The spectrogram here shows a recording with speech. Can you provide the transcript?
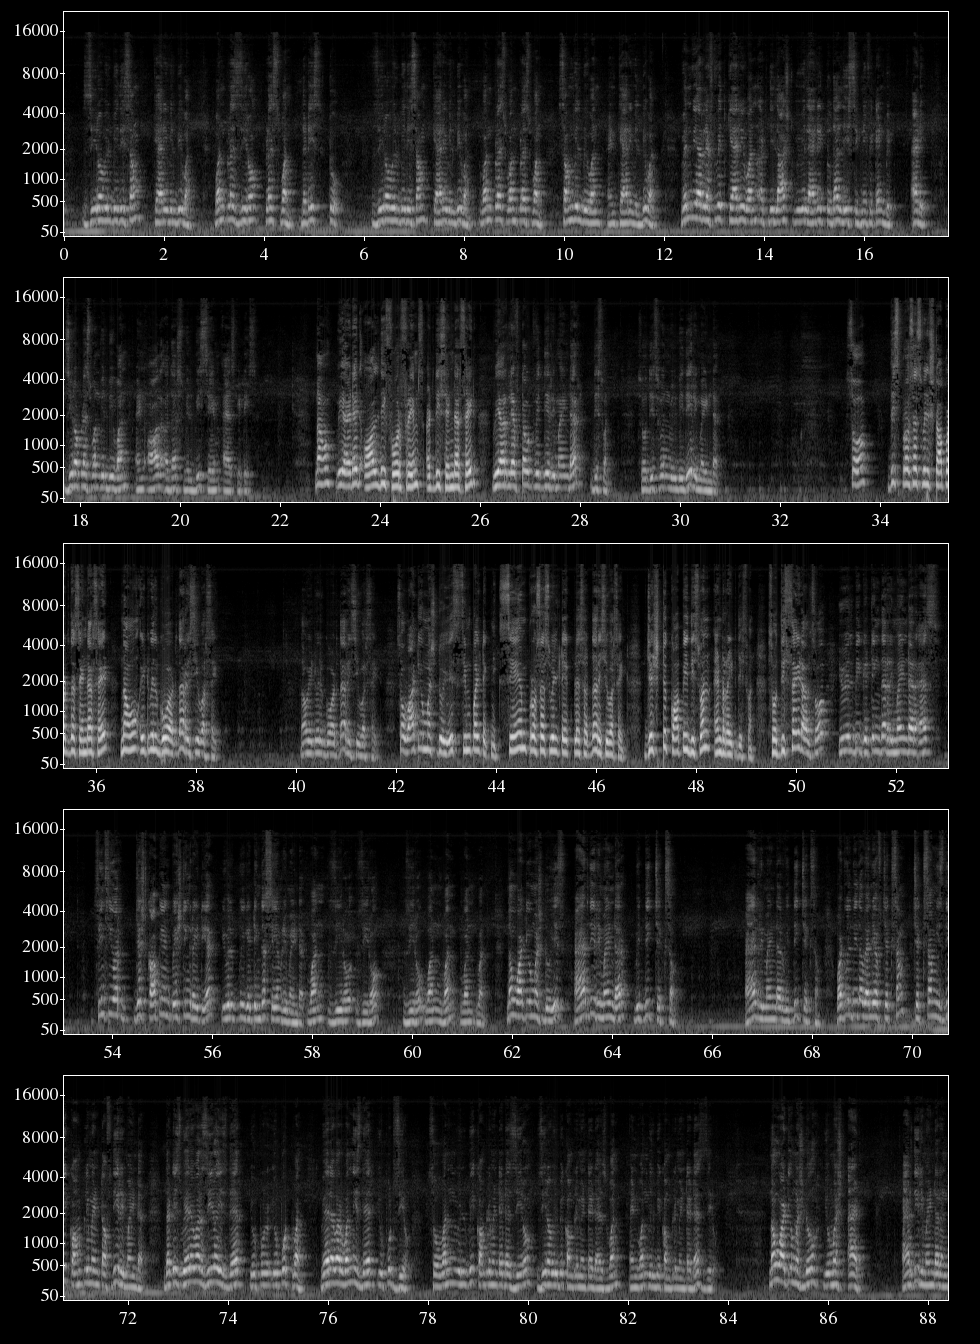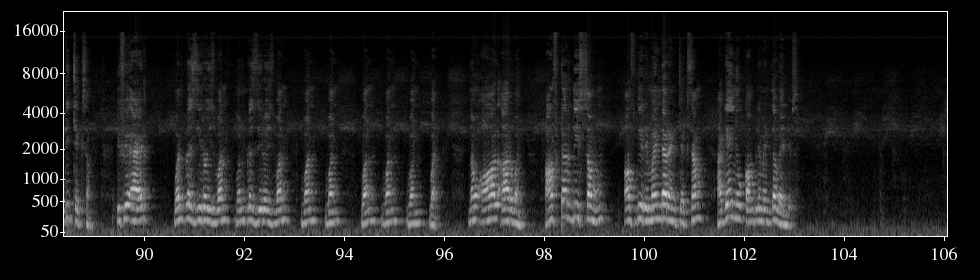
0 will be the sum carry will be 1 1 plus 0 plus 1 that is 2 0 will be the sum carry will be 1 1 plus 1 plus 1 sum will be 1 and carry will be 1 when we are left with carry 1 at the last we will add it to the least significant bit. Add it. 0 plus 1 will be 1 and all others will be same as it is. Now we added all the four frames at the sender side. We are left out with the remainder this one. So this one will be the remainder. So this process will stop at the sender side. Now it will go at the receiver side. Now it will go at the receiver side so what you must do is simple technique. Same process will take place at the receiver side. Just copy this one and write this one. So this side also you will be getting the reminder as since you are just copy and pasting right here you will be getting the same reminder. 1 0 0 0 1 1 1 1 now what you must do is add the reminder with the checksum add reminder with the checksum what will be the value of checksum? Checksum is the complement of the remainder. That is wherever 0 is there you put you put 1 wherever 1 is there you put 0 so 1 will be complemented as 0 0 will be complemented as 1 and 1 will be complemented as 0 now what you must do you must add add the remainder and the checksum. If you add 1 plus 0 is 1 1 plus 0 is 1 1 1 1 1 1 1 now all are 1 after the sum of the remainder and checksum again you complement the values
